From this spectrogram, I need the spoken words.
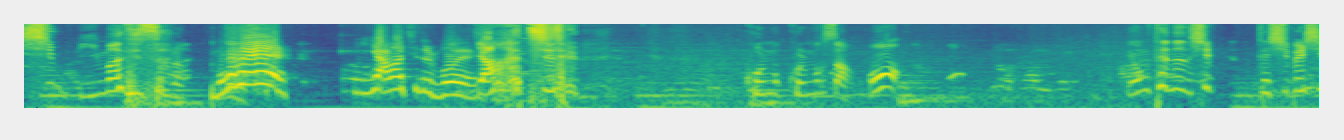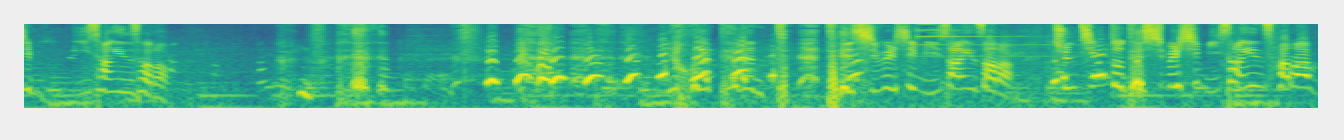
12만인 사람 뭐해? 이 양아치들 뭐해? 양아치들 골목 골목상 어? 용태는 10 데시벨 10 이상인 사람 용태는 데- 데시벨 10 이상인 사람 준칙도 데시벨 10 이상인 사람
